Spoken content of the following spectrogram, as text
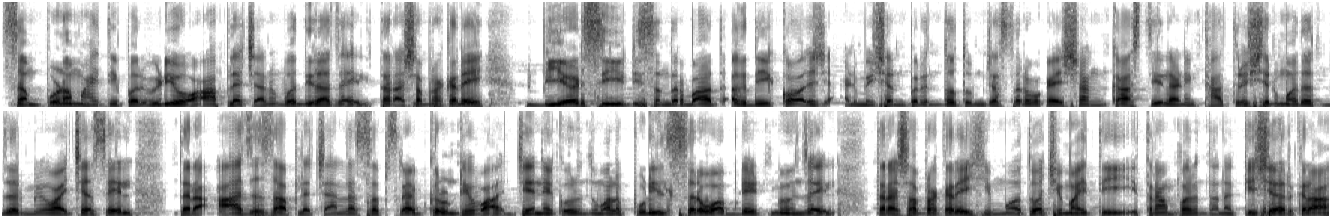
संपूर्ण माहितीपर व्हिडिओ आपल्या चॅनलवर दिला जाईल. तर अशा प्रकारे B Ed C E T संदर्भात अगदी कॉलेज ॲडमिशनपर्यंत तुमच्या सर्व काही शंका असतील आणि खात्रीशीर मदत जर मिळवायची असेल तर आजच आपल्या चॅनलला सबस्क्राईब करून ठेवा जेणेकरून तुम्हाला पुढील सर्व अपडेट मिळून जाईल. तर अशा प्रकारे ही महत्त्वाची माहिती इतरांपर्यंत नक्की शेअर करा.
